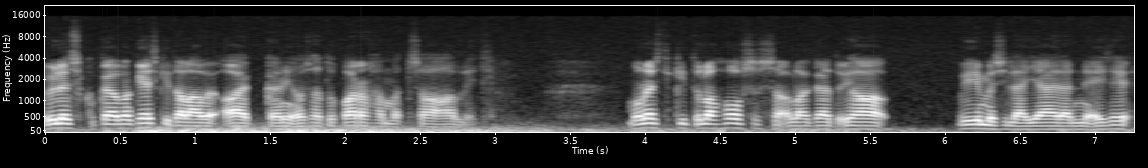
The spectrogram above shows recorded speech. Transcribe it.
yleensä kun käydään keskitalven aikaa, niin on saatu parhaimmat saalit. Monestikin tuolla hossassa ollaan käyty ihan viimeisillä jäällä, niin ei se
